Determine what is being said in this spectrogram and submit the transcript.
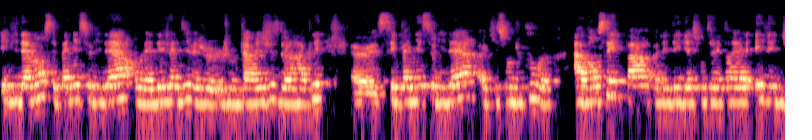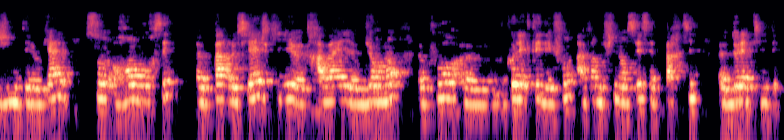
Évidemment, ces paniers solidaires, on l'a déjà dit, mais je, me permets juste de le rappeler, euh, ces paniers solidaires euh, qui sont du coup euh, avancés par les délégations territoriales et les unités locales sont remboursés par le siège qui travaille durement pour collecter des fonds afin de financer cette partie de l'activité.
